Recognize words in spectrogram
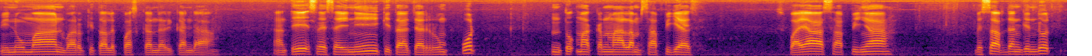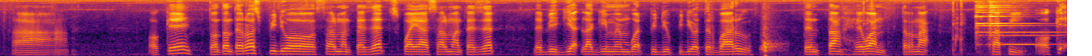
minuman baru kita lepaskan dari kandang nanti selesai ini kita cari rumput untuk makan malam sapi guys. Supaya sapinya besar dan gendut. Nah, oke tonton terus video Salman TZ supaya Salman TZ lebih giat lagi membuat video-video terbaru tentang hewan ternak sapi. Oke.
